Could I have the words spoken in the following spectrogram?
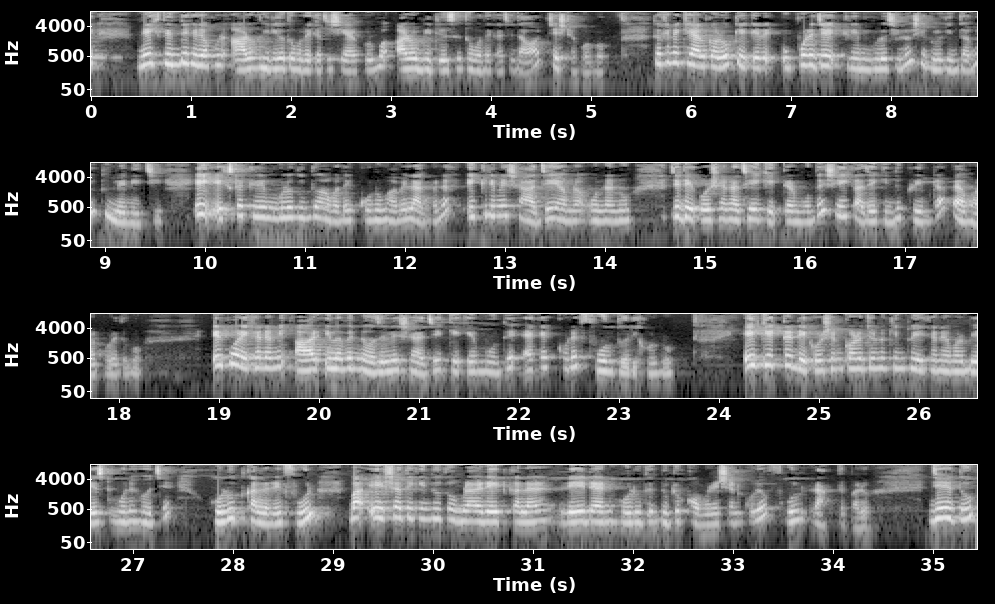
নেক্সট দিন থেকে যখন আরও ভিডিও তোমাদের কাছে শেয়ার করব, আরও ডিটেলসে তোমাদের কাছে দেওয়ার চেষ্টা করব। তো এখানে খেয়াল করো, কেকের উপরে যে ক্রিমগুলো ছিল, সেগুলো কিন্তু আমি তুলে নিচ্ছি। এই এক্সট্রা ক্রিমগুলো কিন্তু আমাদের কোনোভাবে লাগবে না। এই ক্রিমের সাহায্যেই আমরা অন্যান্য যে ডেকোরেশন আছে এই কেকটার মধ্যে, সেই কাজে কিন্তু ক্রিমটা ব্যবহার করে দেবো। এরপর এখানে আমি আর ইলেভেন নজেলের সাহায্যে কেকের মধ্যে এক এক করে ফুল তৈরি করব। এই কেকটা ডেকোরেশন করার জন্য কিন্তু এখানে আমার বেস্ট মনে হয়েছে হলুদ কালারের ফুল বা এর সাথে কিন্তু তোমরা রেড কালার, রেড অ্যান্ড হলুদের দুটো কম্বিনেশন করেও ফুল রাখতে পারো যেহেতু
